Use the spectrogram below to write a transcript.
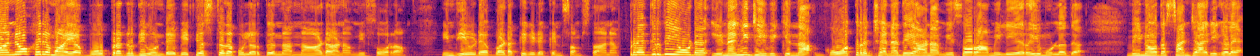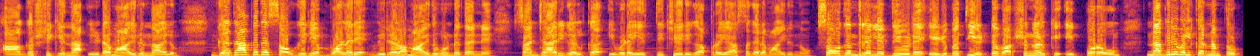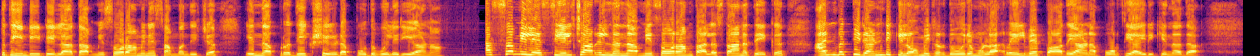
മനോഹരമായ ഭൂപ്രകൃതി കൊണ്ട് വ്യത്യസ്തത പുലർത്തുന്ന നാടാണ് മിസോറാം ഇന്ത്യയുടെ വടക്ക് കിഴക്കൻ സംസ്ഥാനം. പ്രകൃതിയോട് ഇണങ്ങി ജീവിക്കുന്ന ഗോത്ര ജനതയാണ് മിസോറാമിൽ ഏറെയുമുള്ളത്. വിനോദസഞ്ചാരികളെ ആകർഷിക്കുന്ന ഇടമായിരുന്നാലും ഗതാഗത സൗകര്യം വളരെ വിരളമായതുകൊണ്ട് തന്നെ സഞ്ചാരികൾക്ക് ഇവിടെ എത്തിച്ചേരുക പ്രയാസകരമായിരുന്നു. സ്വാതന്ത്ര്യലബ്ധിയുടെ എഴുപത്തിയെട്ട് വർഷങ്ങൾക്ക് ഇപ്പുറവും നഗരവൽക്കരണം തൊട്ടു തീണ്ടിയിട്ടില്ലാത്ത മിസോറാമിനെ സംബന്ധിച്ച് ഇന്ന് പ്രതീക്ഷയുടെ പുതുപുലരിയാണ്. അസമിലെ സീൽചാറിൽ നിന്ന് മിസോറാം തലസ്ഥാനത്തേക്ക് അൻപത്തിരണ്ട് കിലോമീറ്റർ ദൂരമുള്ള റെയിൽവേ പാതയാണ് പൂർത്തിയായിരിക്കുന്നത്.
